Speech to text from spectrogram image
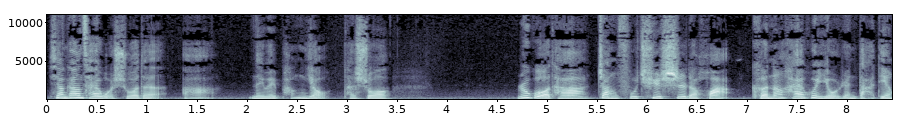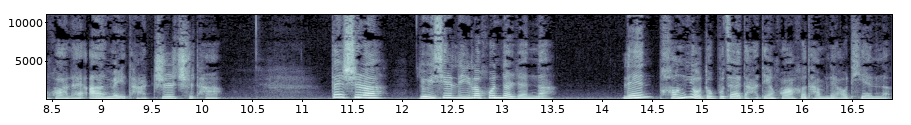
像刚才我说的啊，那位朋友她说，如果她丈夫去世的话，可能还会有人打电话来安慰她、支持她。但是呢，有一些离了婚的人呢，连朋友都不再打电话和他们聊天了，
